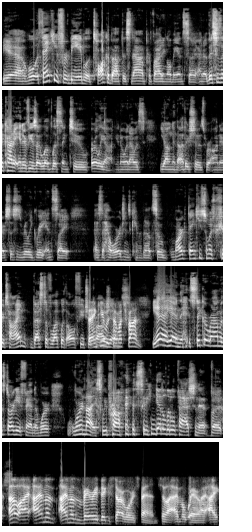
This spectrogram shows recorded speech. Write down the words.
Yeah, well, thank you for being able to talk about this now and providing all the insight. I know this is the kind of interviews I loved listening to early on, you know, when I was young and the other shows were on air. So this is really great insight as to how Origins came about. So, Mark, thank you so much for your time. Best of luck with all future. Thank projects. you. It was so much fun. Yeah, yeah, and stick around with Stargate fandom. We're we're nice. We promise. we can get a little passionate, but oh, I, am a I'm a very big Star Wars fan, so I'm aware. I, I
